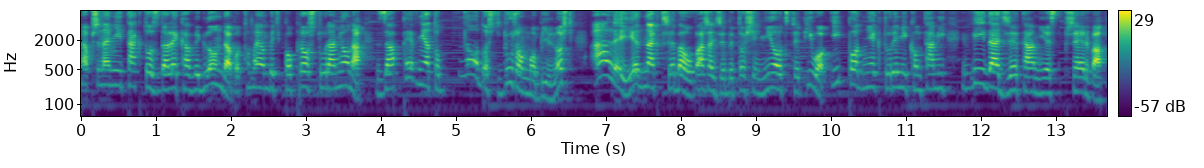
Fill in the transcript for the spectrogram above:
a przynajmniej tak to z daleka wygląda, bo to mają być po prostu ramiona. Zapewnia to no dość dużą mobilność, ale jednak trzeba uważać, żeby to się nie odczepiło i pod niektórymi kątami widać, że tam jest przerwa.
